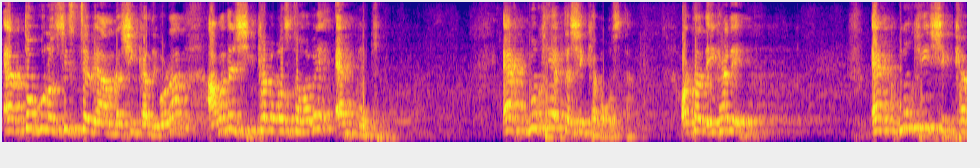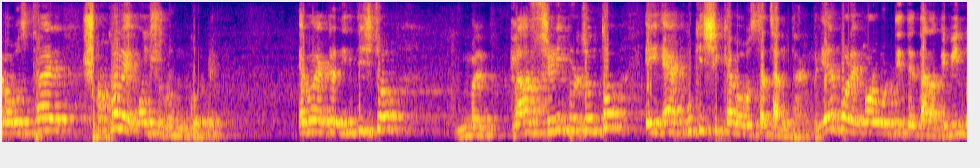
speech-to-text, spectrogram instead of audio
এতগুলো সিস্টেমে আমরা শিক্ষা দেব না। আমাদের শিক্ষা ব্যবস্থা হবে একমুখী। একমুখী একটা শিক্ষা ব্যবস্থা। অর্থাৎ এখানে একমুখী শিক্ষা ব্যবস্থায় সকলে অংশগ্রহণ করবে। এবং একটা নির্দিষ্ট মানে ক্লাস শ্রেণি পর্যন্ত এই একমুখী শিক্ষা ব্যবস্থা চালু থাকবে। এরপরে পরবর্তীতে তারা বিভিন্ন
